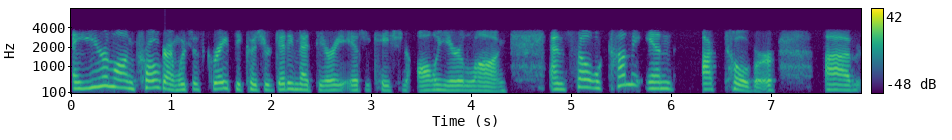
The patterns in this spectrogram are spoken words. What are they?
a year long program, which is great because you're getting that dairy education all year long. And so, come in October, um,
